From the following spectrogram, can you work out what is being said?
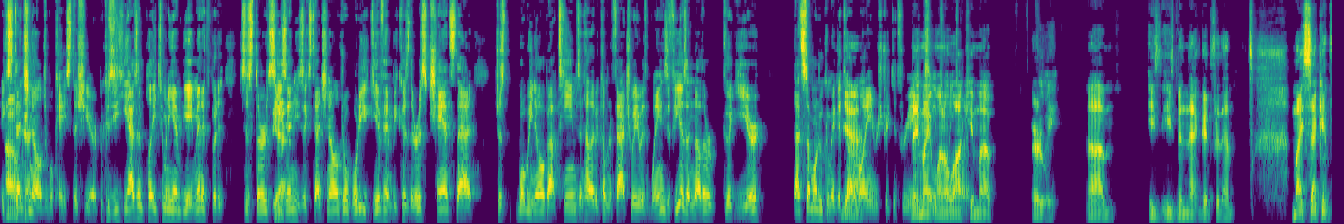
extension oh, okay. eligible case this year because he, he, hasn't played too many NBA minutes, but it's his third season. Yeah. He's extension eligible. What do you give him? Because there is a chance that just what we know about teams and how they become infatuated with wings, if he has another good year, that's someone who can make a ton yeah. of money in restricted free agency. They might want to lock him up early. Um, he's he's been that good for them. My second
